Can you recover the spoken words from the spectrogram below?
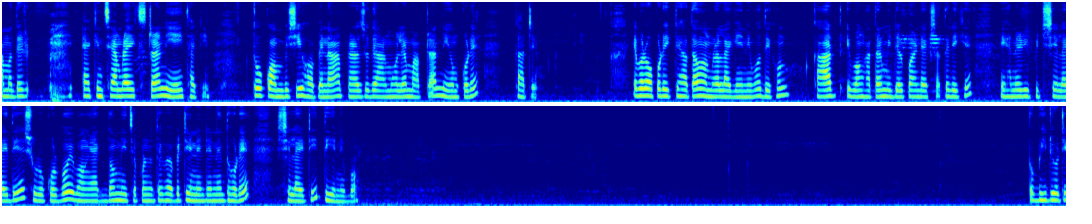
আমাদের এক ইঞ্চি আমরা এক্সট্রা নিয়েই থাকি। তো কম বেশি হবে না, আপনারা যদি আরমহলের মাপটা নিয়ম করে কাটেন। এবার অপর একটি হাতাও আমরা লাগিয়ে নেব, দেখুন। কাঁধ এবং হাতার মিডল পয়েন্ট একসাথে রেখে এখানে রিপিট সেলাই দিয়ে শুরু করব এবং একদম নিচে পর্যন্ত এভাবে টেনে টেনে ধরে সেলাইটি দিয়ে নেব। তো ভিডিওটি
